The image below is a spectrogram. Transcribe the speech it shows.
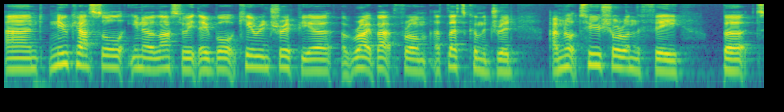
And Newcastle, you know, last week they bought Kieran Trippier right back from Atletico Madrid. I'm not too sure on the fee, but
